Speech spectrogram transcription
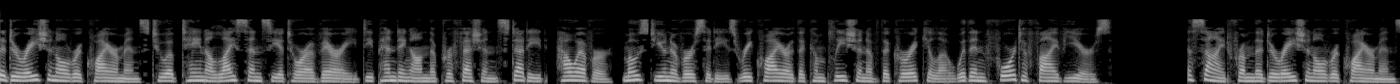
The durational requirements to obtain a licenciatura vary depending on the profession studied, however, most universities require the completion of the curricula within four to five years. Aside from the durational requirements,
